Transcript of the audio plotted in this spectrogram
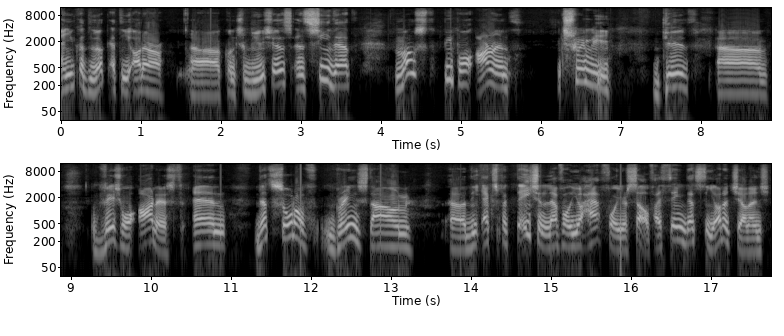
And you could look at the other uh, contributions and see that most people aren't extremely good um, visual artists. And that sort of brings down uh, the expectation level you have for yourself. I think that's the other challenge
